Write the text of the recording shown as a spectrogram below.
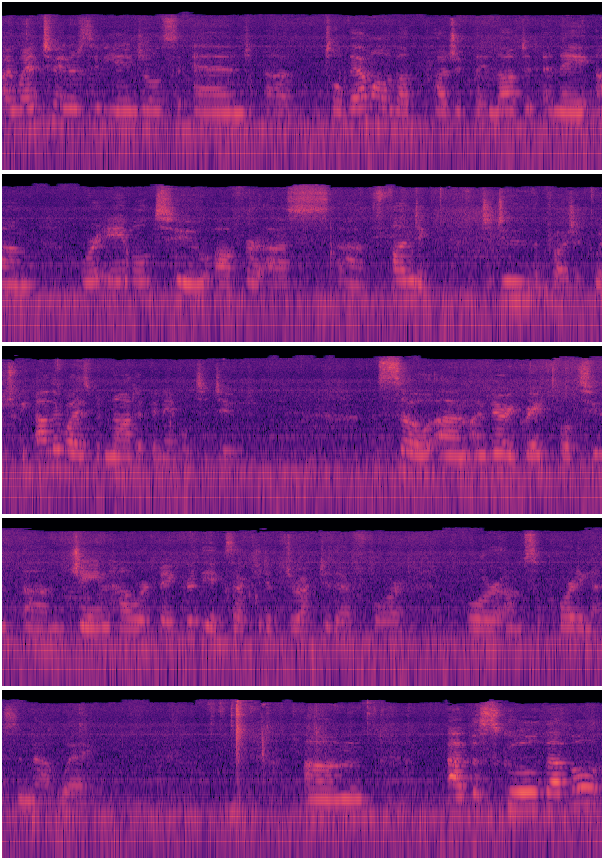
I went to Inner City Angels and uh, told them all about the project. They loved it, and they um, were able to offer us uh, funding to do the project, which we otherwise would not have been able to do. So um, I'm very grateful to um, Jane Howard Baker, the executive director there, for, for um, supporting us in that way. Um, at the school level,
